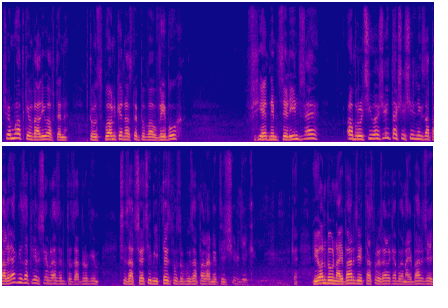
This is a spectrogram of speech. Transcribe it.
się młotkiem waliło w, ten, w tą spłonkę, następował wybuch w jednym cylindrze, obróciło się i tak się silnik zapalał. Jak nie za pierwszym razem, to za drugim czy za trzecim i w ten sposób był zapalany ten silnik. I on był najbardziej, ta sprężarka była najbardziej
